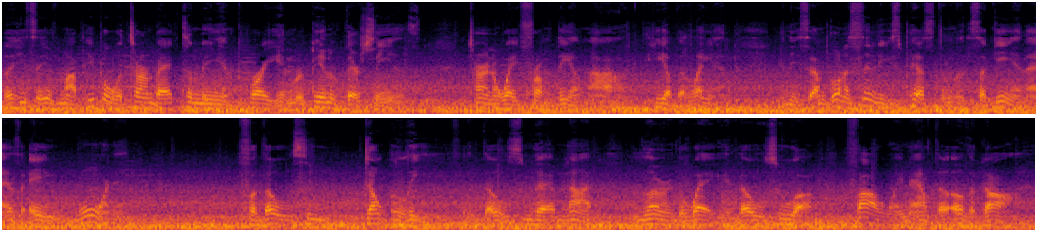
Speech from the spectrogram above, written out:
But he said, if my people would turn back to me and pray and repent of their sins, turn away from them, I'll heal the land. And he said, I'm going to send these pestilence again as a warning for those who don't believe, and those who have not learned the way, and those who are following after other gods.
